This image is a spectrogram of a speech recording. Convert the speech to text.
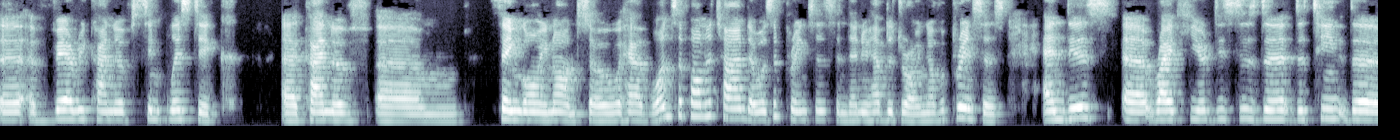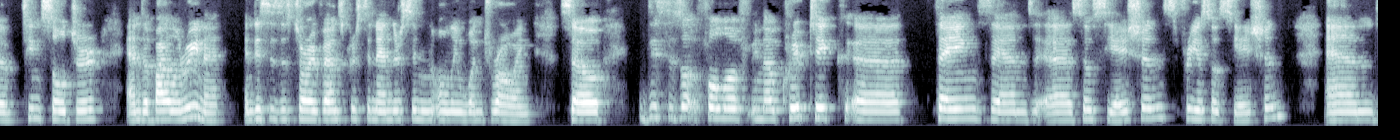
a, a very kind of simplistic uh, kind of um, thing going on. So we have once upon a time there was a princess and then you have the drawing of a princess. And this uh, right here this is the the teen the teen soldier and the ballerina. And this is the story of Hans Christian Andersen, only one drawing. So this is full of you know cryptic uh, things and uh, associations, free association, and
